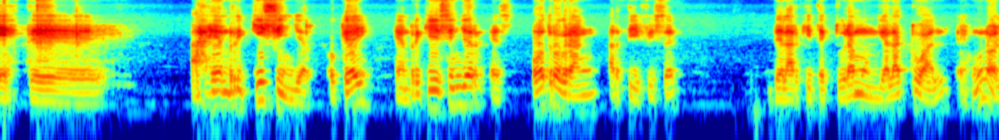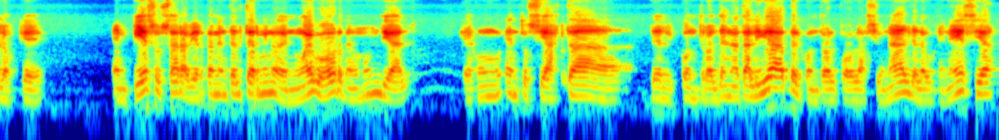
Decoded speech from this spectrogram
este, a Henry Kissinger, ¿ok? Henry Kissinger es otro gran artífice de la arquitectura mundial actual, es uno de los que empieza a usar abiertamente el término de nuevo orden mundial, es un entusiasta del control de natalidad, del control poblacional, de la eugenesia,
